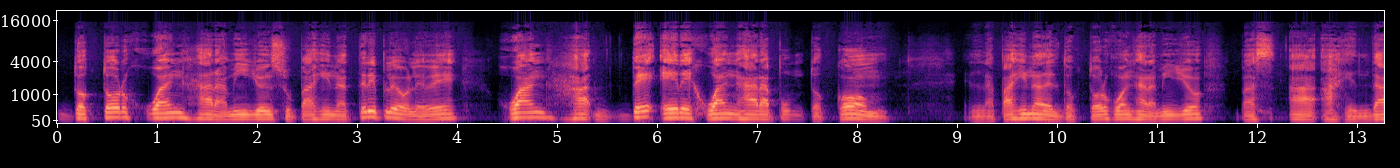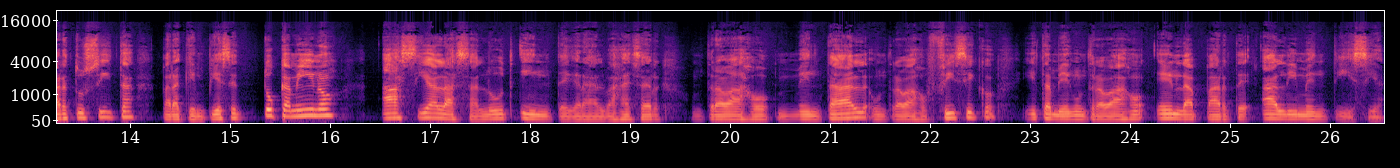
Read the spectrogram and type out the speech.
doctor Juan Jaramillo en su página www.drjuanjara.com. En la página del doctor Juan Jaramillo vas a agendar tu cita para que empiece tu camino hacia la salud integral. Vas a hacer un trabajo mental, un trabajo físico y también un trabajo en la parte alimenticia.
